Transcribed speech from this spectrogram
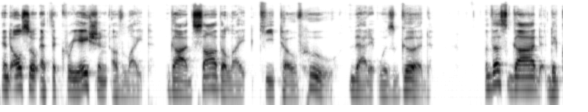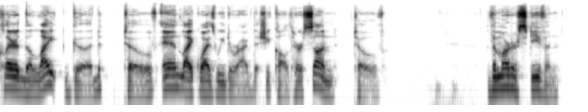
And also at the creation of light, God saw the light kitov hu, that it was good. Thus God declared the light good, Tov, and likewise we derive that she called her son Tov. The martyr Stephen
